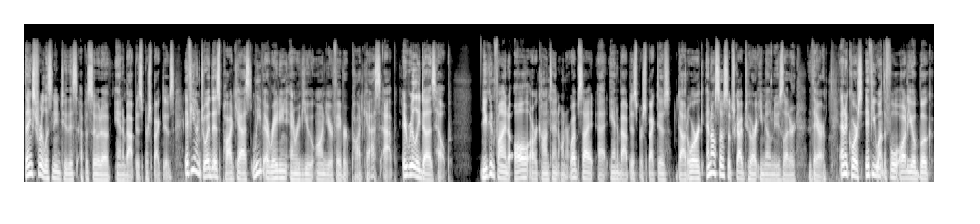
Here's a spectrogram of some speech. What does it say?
Thanks for listening to this episode of Anabaptist Perspectives. If you enjoyed this podcast, leave a rating and review on your favorite podcast app. It really does help. You can find all our content on our website at anabaptistperspectives.org and also subscribe to our email newsletter there. And of course, if you want the full audiobook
